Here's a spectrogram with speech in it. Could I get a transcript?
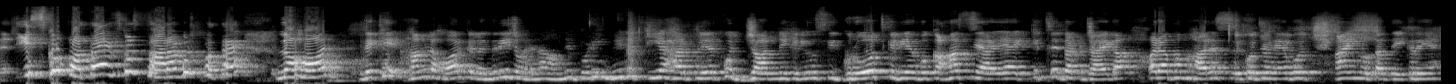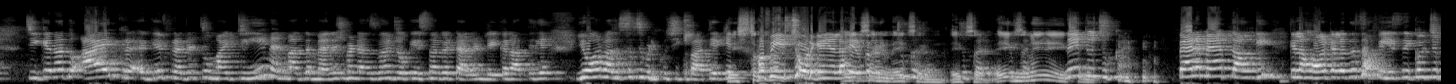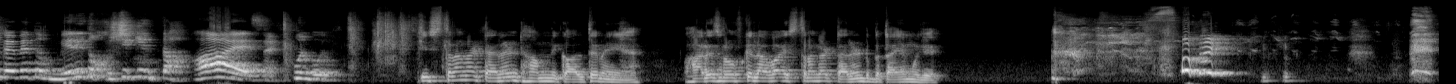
इसको पता है इसको सारा कुछ पता है। लाहौर देखिए हम लाहौर कलंदरी जो है ना हमने बड़ी मेहनत की है हर प्लेयर को जानने के लिए उसकी ग्रोथ के लिए वो कहाँ से आया है कितने तक जाएगा। और अब हम हारिस को जो है वो शाइन होता देख रहे हैं। ठीक है ना? तो I give credit to my team and the management as well जो कि इस तरह का टैलेंट लेकर आती रही है। ये और बात सबसे बड़ी खुशी की बात है कि हफीज छोड़ गए हैं लाहौर एक सेकंड, एक सेकंड, एक। नहीं, नहीं, तू चुप पहले मैं बताऊँगी कि लाहौर के लिए हफीज निकल चुके हैं तो मेरी तो खुशी की इंतहा है ऐसे बोल बोल। इस तरह का टैलेंट हम निकालते रहे हैं। हारिस रऊफ के अलावा इस तरह का टैलेंट बताएँ मुझे।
